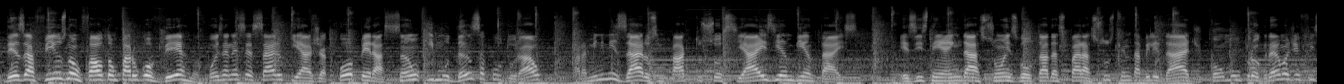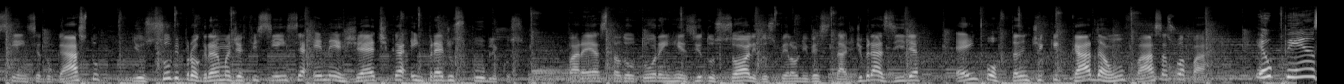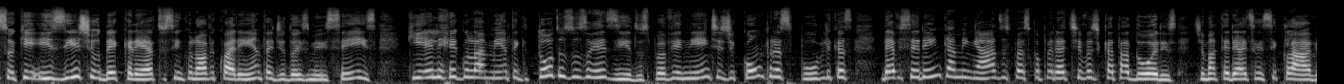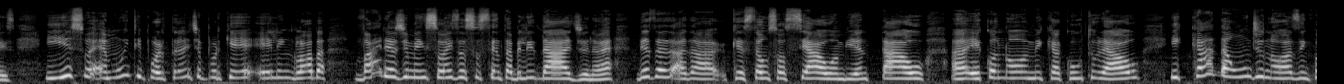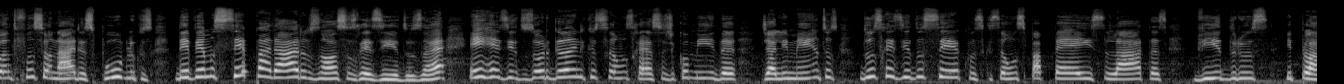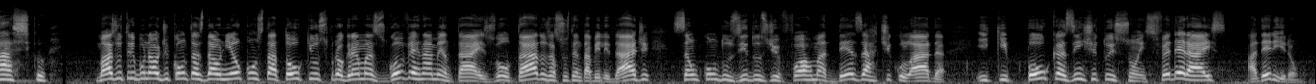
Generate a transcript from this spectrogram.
Desafios não faltam para o governo, pois é necessário que haja cooperação e mudança cultural para minimizar os impactos sociais e ambientais. Existem ainda ações voltadas para a sustentabilidade, como o Programa de Eficiência do Gasto e o Subprograma de Eficiência Energética em Prédios Públicos. Para esta doutora em resíduos sólidos pela Universidade de Brasília, é importante que cada um faça a sua parte. Eu penso que existe o decreto 5940 de 2006, que ele regulamenta que todos os resíduos provenientes de compras públicas devem ser encaminhados para as cooperativas de catadores de materiais recicláveis. E isso é muito importante porque ele engloba várias dimensões da sustentabilidade, não é? Desde a, questão social, ambiental, econômica, cultural, e cada um de nós, enquanto funcionários públicos, devemos separar os nossos resíduos, né? Em resíduos orgânicos, são os restos de comida, de alimentos, dos resíduos secos, que são os papéis, latas, vidros e plástico. Mas o Tribunal de Contas da União constatou que os programas governamentais voltados à sustentabilidade são conduzidos de forma desarticulada e que poucas instituições federais aderiram.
